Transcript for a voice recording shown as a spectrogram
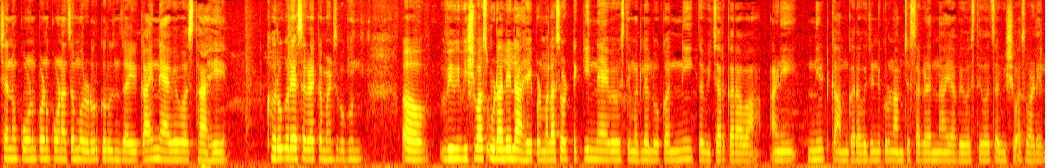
अशानं कोण पण कोणाचा मर्डूर करून जाईल काय न्यायव्यवस्था आहे? खरोखर या सगळ्या कमेंट्स बघून वि विश्वास उडालेला आहे पण मला असं वाटतं की न्यायव्यवस्थेमधल्या लोकांनी विचार करावा आणि नीट काम करावं जेणेकरून आमच्या सगळ्यांना या व्यवस्थेवरचा विश्वास वाढेल.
